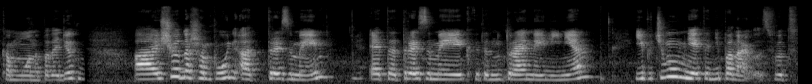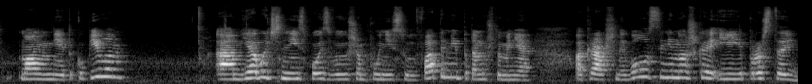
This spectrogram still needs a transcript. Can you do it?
кому она подойдет. А, еще одна шампунь от Tresemme. Это Tresemme какая-то натуральная линия. И почему мне это не понравилось? Вот мама мне это купила. Я обычно не использую шампуни с сульфатами, потому что у меня окрашенные волосы немножко, и просто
